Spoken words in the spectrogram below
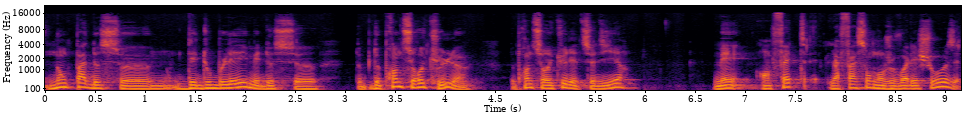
non pas de se dédoubler, mais de se, de, prendre ce recul, de prendre ce recul et de se dire, mais en fait, la façon dont je vois les choses,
